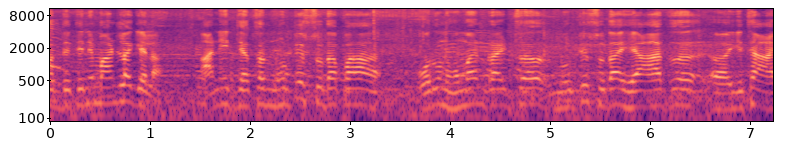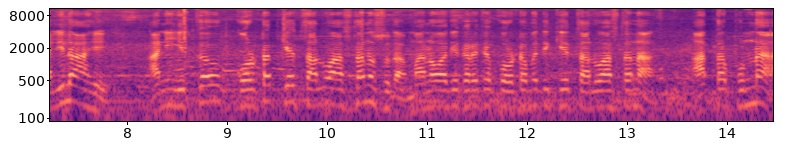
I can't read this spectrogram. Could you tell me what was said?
पद्धतीने मांडला गेला. आणि त्याचं नोटीससुद्धा पहा वरून ह्युमन राईटचं नोटीससुद्धा हे आज इथे आलेलं आहे. आणि इतकं कोर्टात केस चालू असतानासुद्धा मानवाधिकाराच्या कोर्टामध्ये केस चालू असताना आता पुन्हा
